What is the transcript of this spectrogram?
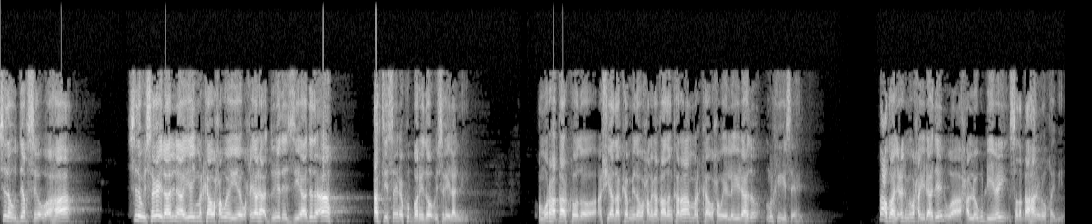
sida uu deeqsiga u ahaa sida uu isaga ilaalinaayey marka waxa weeye waxyaalaha adduunyada ee ziyaadada ah agtiisa inay ku barido uu isaga ilaalinayay. Umuuraha qaarkood oo ashyaada ka mida waxaa laga qaadan karaa marka waxa weye la yidhaahdo mulkigiisay ahayd. Bacdu ahlicilmi waxay yidhaahdeen waxa loogu dhiibay sadaqa ahaan inuu qaybiyo.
